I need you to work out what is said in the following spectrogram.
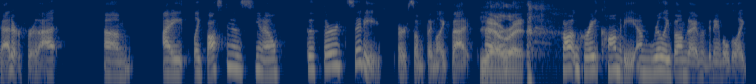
better for that. Um, I like Boston is, you know, the third city or something like that. Yeah, Uh, right. got great comedy. I'm really bummed I haven't been able to like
